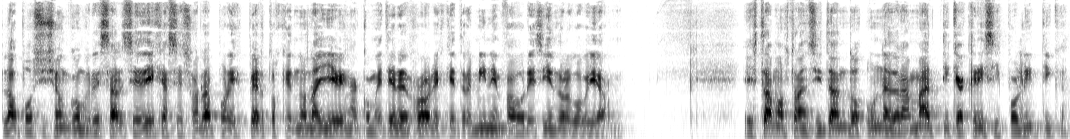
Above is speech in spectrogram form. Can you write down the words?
la oposición congresal se deje asesorar por expertos que no la lleven a cometer errores que terminen favoreciendo al gobierno. Estamos transitando una dramática crisis política,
